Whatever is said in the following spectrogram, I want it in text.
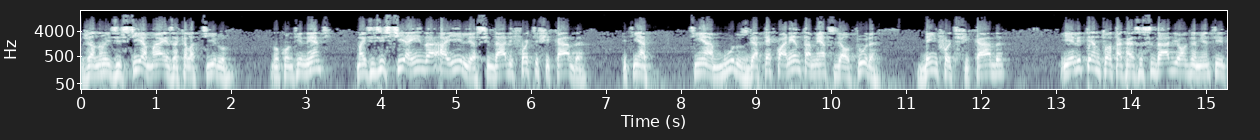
Já não existia mais aquela Tiro no continente, mas existia ainda a ilha, cidade fortificada, que tinha, tinha muros de até 40 metros de altura, bem fortificada. E ele tentou atacar essa cidade e, obviamente,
